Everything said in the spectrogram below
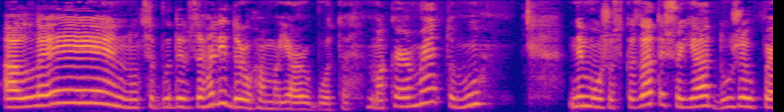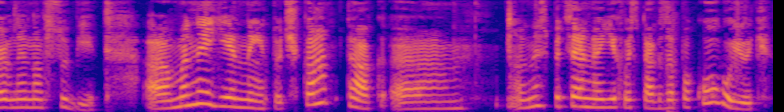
Але ну, це буде взагалі друга моя робота макраме, тому не можу сказати, що я дуже впевнена в собі. А, в мене є ниточка. Так, е, вони спеціально їх ось так запаковують.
